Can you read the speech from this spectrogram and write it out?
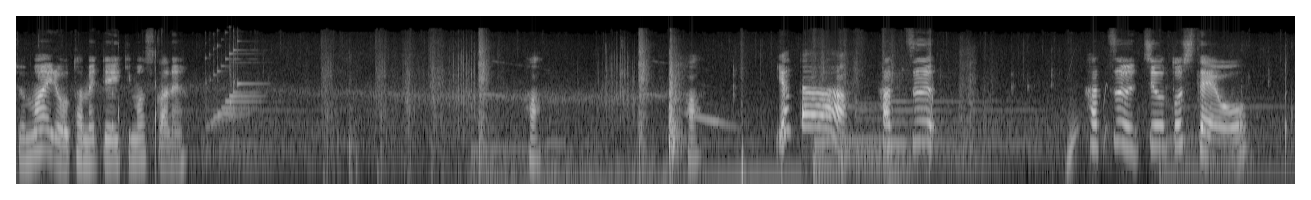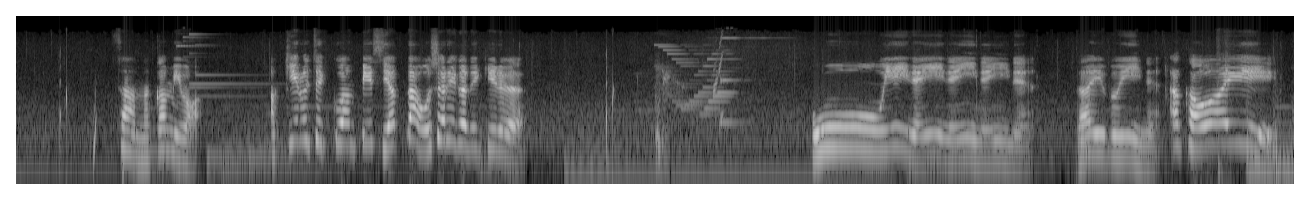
じゃ、マイルを貯めていきますかね。は。は。やったー初初撃ち落としたよ。さあ、中身は。秋色チェックワンピース。やったおしゃれができるおー、いいね、いいね、いいね、いいね。だいぶいいね。あ、かわいい。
